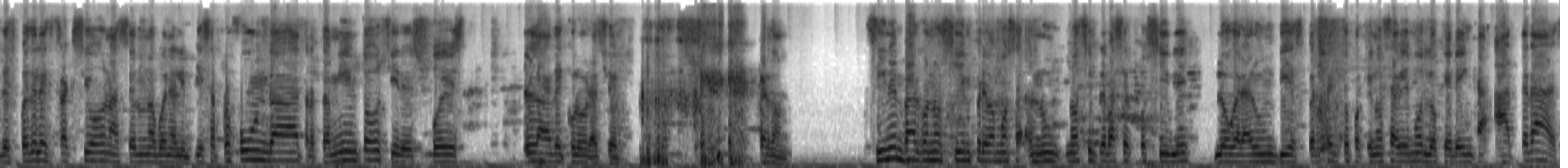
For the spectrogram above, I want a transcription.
después de la extracción hacer una buena limpieza profunda, tratamientos y después la decoloración. Perdón. Sin embargo, no siempre vamos no, siempre va a ser posible lograr un 10 perfecto porque no sabemos lo que venga atrás.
